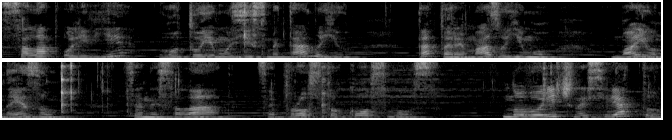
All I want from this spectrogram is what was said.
Салат олів'є готуємо зі сметаною та перемазуємо майонезом. Це не салат, це просто космос. Новорічне свято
